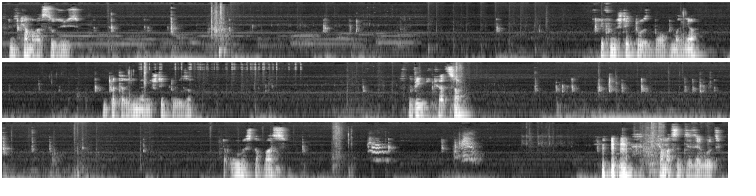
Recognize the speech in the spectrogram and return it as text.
Die Kamera ist so süß. Hier von den Steckdosen brauchen wir ja. Und Batterien an die Steckdose. Das ist eine Winkelkatze. Da ist noch was. Die Kameras sind sehr, sehr gut.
